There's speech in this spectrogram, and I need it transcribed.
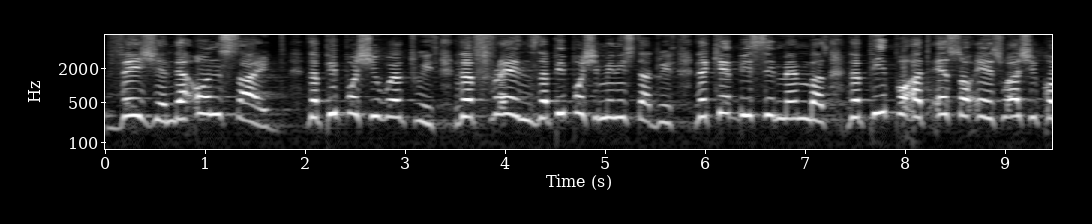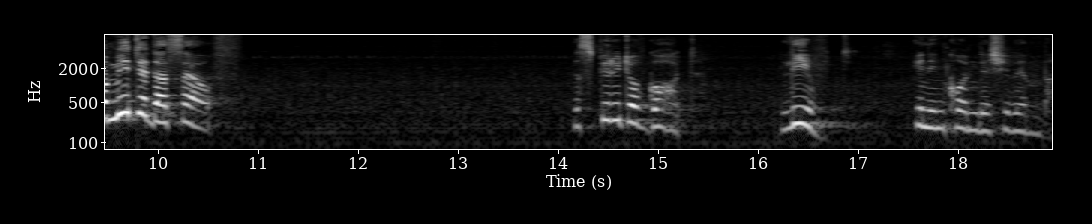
vision, their own side, the people she worked with, the friends, the people she ministered with, the KBC members, the people at SOS where she committed herself. The Spirit of God lived in Inkonde Shibemba.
